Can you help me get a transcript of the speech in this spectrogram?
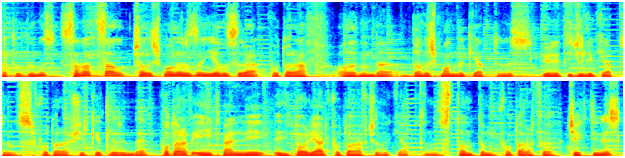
katıldınız. Sanatsal çalışmalarınızın yanı sıra fotoğraf alanında danışmanlık yaptınız, yöneticilik yaptınız fotoğraf şirketlerinde. Fotoğraf eğitmenliği, editoryal fotoğrafçılık yaptınız, tanıtım fotoğrafı çektiniz.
